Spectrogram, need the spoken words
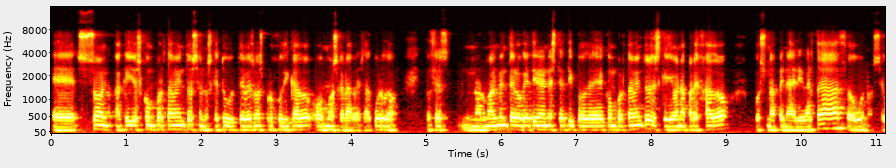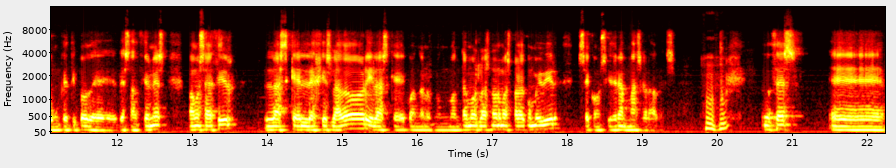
eh, son aquellos comportamientos en los que tú te ves más perjudicado o más graves, ¿de acuerdo? Entonces, normalmente lo que tienen este tipo de comportamientos es que llevan aparejado pues una pena de libertad o, bueno, según qué tipo de, de sanciones, vamos a decir, las que el legislador y las que cuando nos montamos las normas para convivir se consideran más graves. Entonces, eh,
